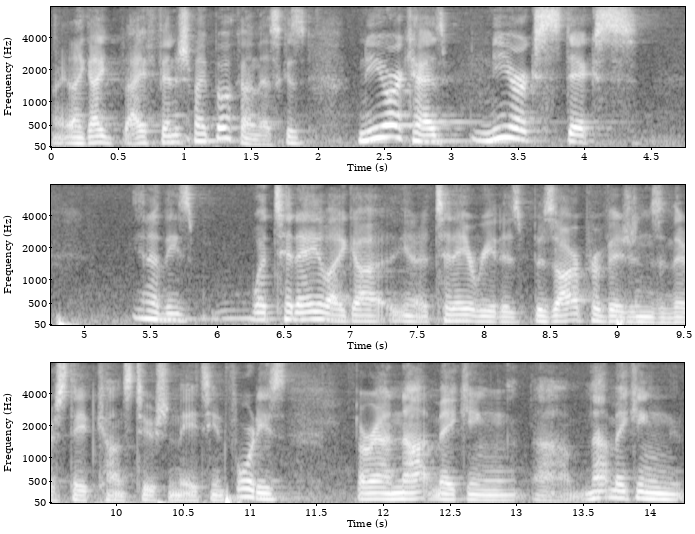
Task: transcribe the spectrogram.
Right? Like I, I finished my book on this because New York has New York sticks, you know, these what today like uh, you know today read as bizarre provisions in their state constitution in the 1840s around not making um, not making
